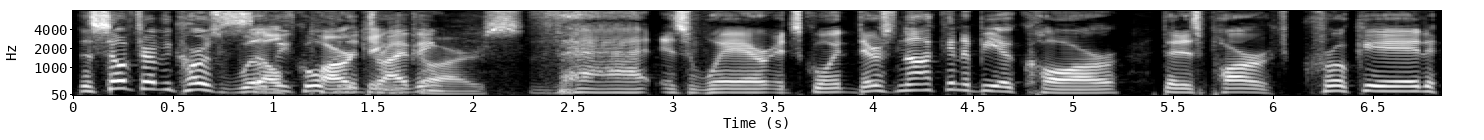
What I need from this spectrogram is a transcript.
The self-driving cars will be cool for the driving. cars. That is where it's going. There's not going to be a car that is parked crooked,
